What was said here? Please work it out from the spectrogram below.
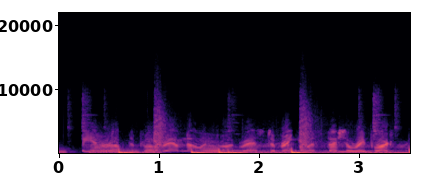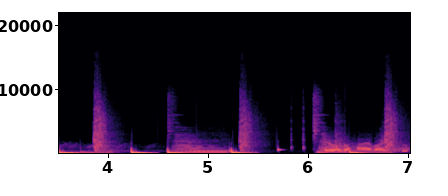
We interrupt the program now in progress to bring you a special report. Here are the highlights this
